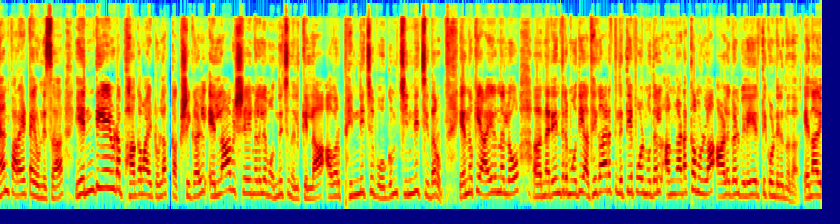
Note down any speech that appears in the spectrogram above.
ഞാൻ പറയട്ടെ ഉണ്ണി സാർ എൻ ഡി എയുടെ ഭാഗമായിട്ടുള്ള കക്ഷികൾ എല്ലാ വിഷയങ്ങളിലും ഒന്നിച്ചു നിൽക്കില്ല. അവർ ഭിന്നിച്ചു പോകും ചിന്നിച്ചിതറും എന്നൊക്കെ ആയിരുന്നല്ലോ നരേന്ദ്രമോദി അധികാരത്തിലെത്തിയപ്പോൾ മുതൽ അങ്ങടക്കമുള്ള ആളുകൾ വിലയിരുത്തിക്കൊണ്ടിരുന്നത്. എന്നാൽ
